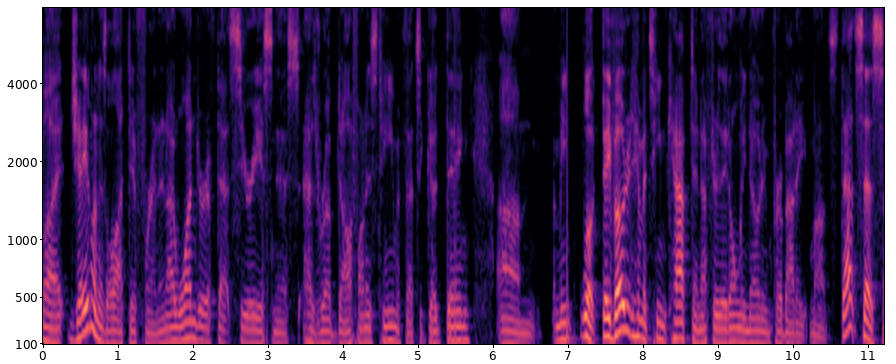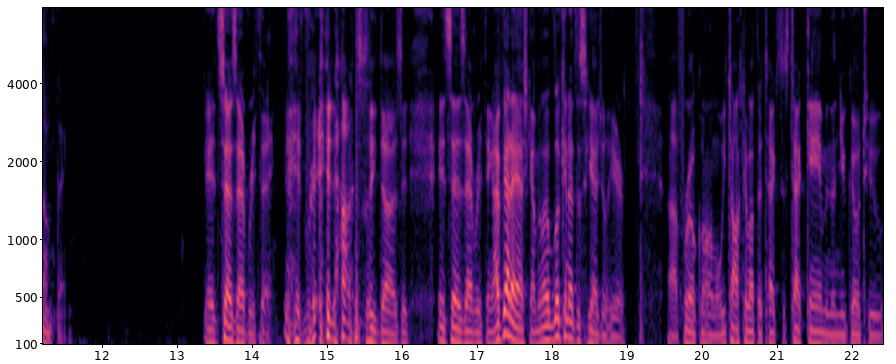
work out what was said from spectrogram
But Jalen is a lot different, and I wonder if that seriousness has rubbed off on his team, if that's a good thing. Um, I mean, look, they voted him a team captain after they'd only known him for about eight months. That says something. It says everything. It, it honestly does. It it says everything. I've got to ask you. I'm looking at the schedule here uh, for Oklahoma. We talked about the Texas Tech game, and then you go to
